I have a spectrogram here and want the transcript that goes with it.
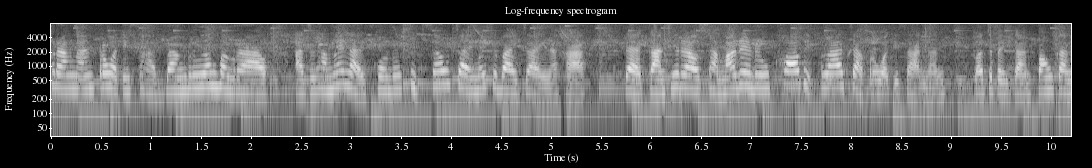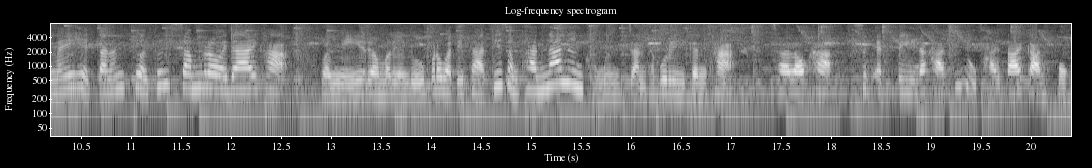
ครั้งนั้นประวัติศาสตร์บางเรื่องบางราว อาจจะทำให้หลายคนรู้สึกเศร้าใจไม่สบายใจนะคะ แต่การที่เราสามารถเรียนรู้ข้อผิดพลาดจากประวัติศาสตร์นั้น ก็จะเป็นการป้องกันไม่ให้เหตุการณ์นั้นเกิดขึ้นซ้ำรอยได้ค่ะ วันนี้เรามาเรียนรู้ประวัติศาสตร์ที่สำคัญหน้าหนึ่งของเมืองจันทบุรีกันค่ะ ใช่แล้วค่ะ 11 ปีนะคะที่อยู่ภายใต้การปก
